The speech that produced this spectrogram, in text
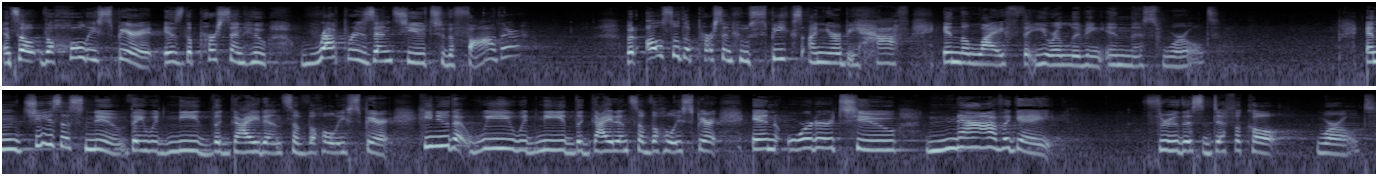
And so the Holy Spirit is the person who represents you to the Father, but also the person who speaks on your behalf in the life that you are living in this world. And Jesus knew they would need the guidance of the Holy Spirit. He knew that we would need the guidance of the Holy Spirit in order to navigate through this difficult world.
